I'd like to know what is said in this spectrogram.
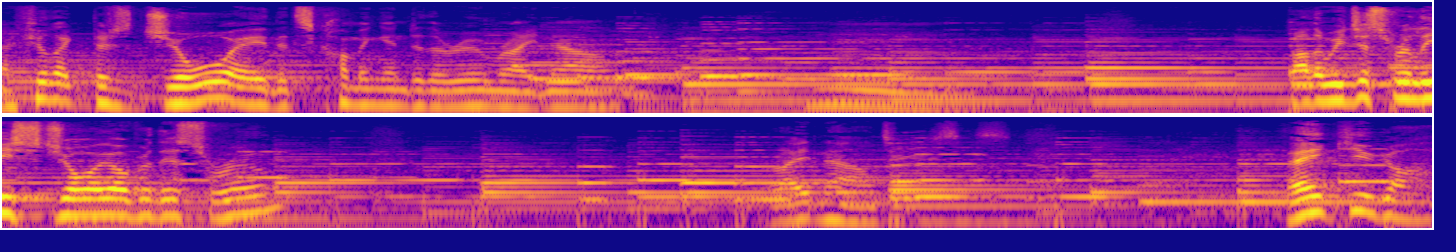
I feel like there's joy that's coming into the room right now. Mm. Father, we just release joy over this room right now, Jesus. Thank you, God.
